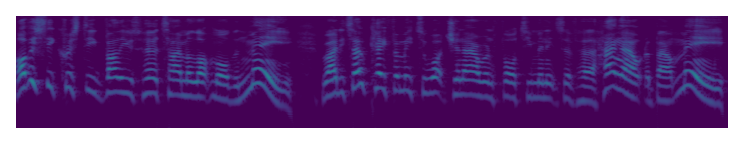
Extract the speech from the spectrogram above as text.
Obviously, Kristi values her time a lot more than me, right? It's okay for me to watch an hour and 40 minutes of her hangout about me,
